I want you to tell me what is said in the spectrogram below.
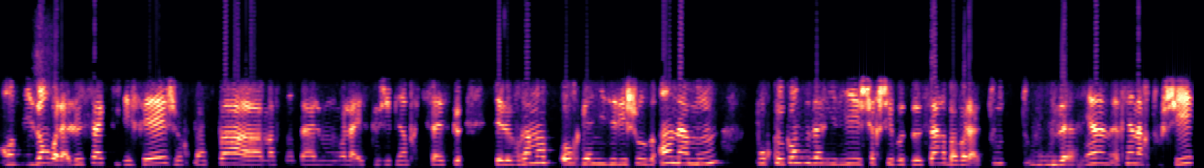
en se disant voilà le sac il est fait, je repense pas à ma frontale, voilà est-ce que j'ai bien pris ça, est-ce que c'est le vraiment organiser les choses en amont pour que quand vous arriviez chercher votre dossard, bah voilà, tout, vous n'avez rien, rien à retoucher,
